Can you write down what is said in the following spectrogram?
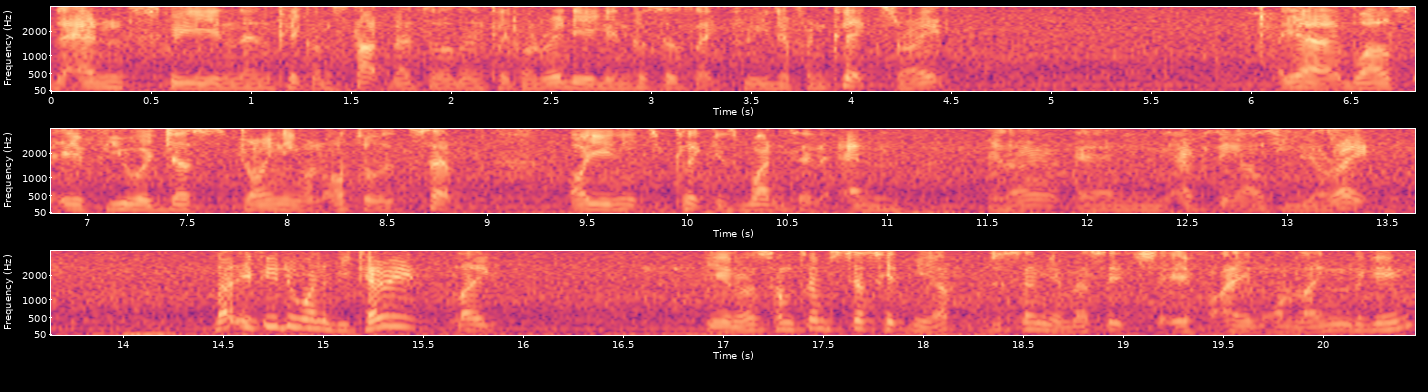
the end screen and click on start battle, then click on ready again because there's like three different clicks, right? Yeah, whilst if you were just joining on auto accept, all you need to click is once at the end, you know, and everything else will be alright. But if you do want to be carried, like you know sometimes just hit me up just send me a message if i'm online in the game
